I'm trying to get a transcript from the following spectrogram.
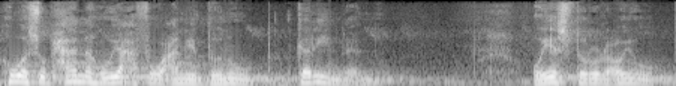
هو سبحانه يعفو عن الذنوب. كريم لأنه ويستر العيوب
